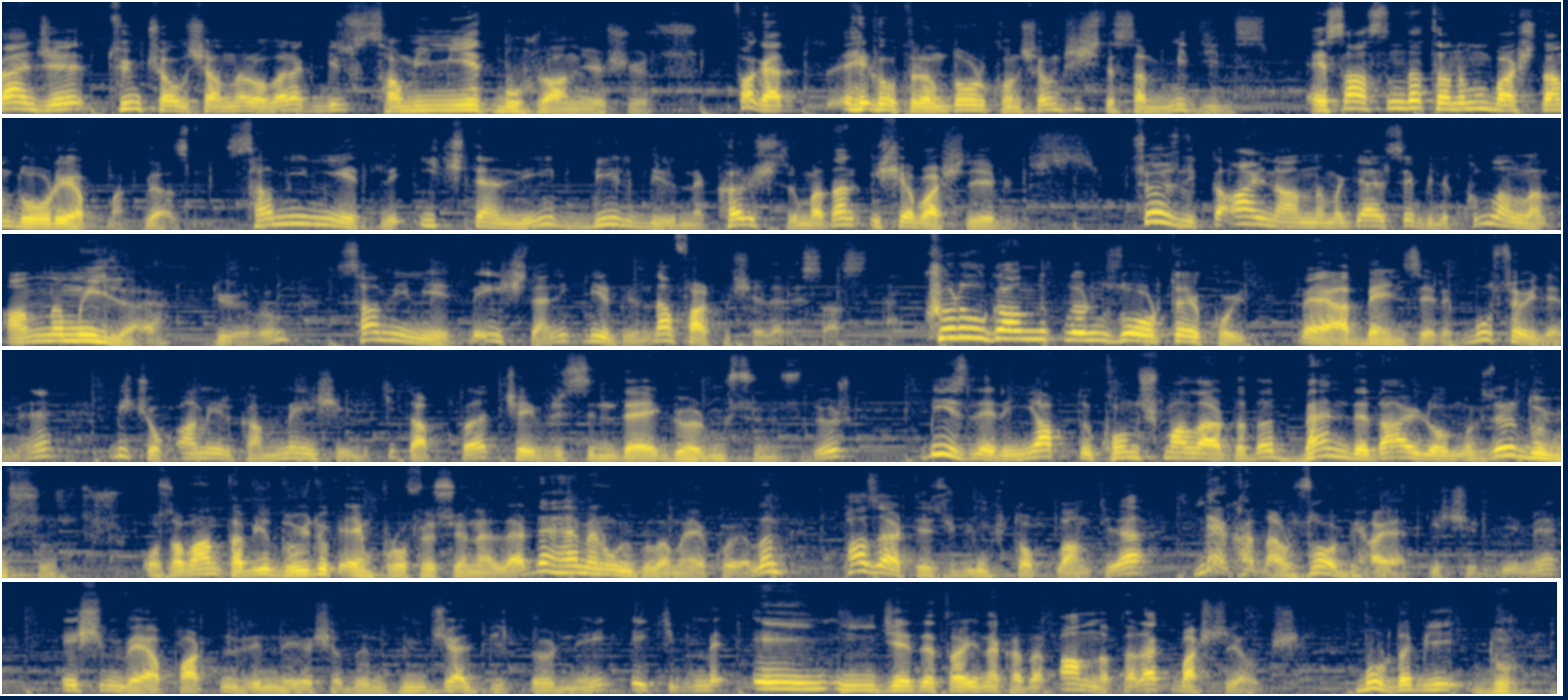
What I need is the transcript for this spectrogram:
Bence tüm çalışanlar olarak bir samimiyet buhranı yaşıyoruz. Fakat eğri oturalım doğru konuşalım hiç de samimi değiliz. Esasında tanımı baştan doğru yapmak lazım. Samimiyetle içtenliği birbirine karıştırmadan işe başlayabiliriz. Sözlükte aynı anlama gelse bile kullanılan anlamıyla diyorum, samimiyet ve içtenlik birbirinden farklı şeyler esasında. Kırılganlıklarınızı ortaya koyun veya benzeri. Bu söylemi birçok Amerikan menşeli kitapta çevresinde görmüşsünüzdür. Bizlerin yaptığı konuşmalarda da ben de dahil olmak üzere duymuşsunuzdur. O zaman tabii duyduk en profesyonellerde hemen uygulamaya koyalım. Pazartesi günkü toplantıya ne kadar zor bir hayat geçirdiğimi, eşim veya partnerimle yaşadığım güncel bir örneği ekibime en ince detayına kadar anlatarak başlayalım. Burada bir durun.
